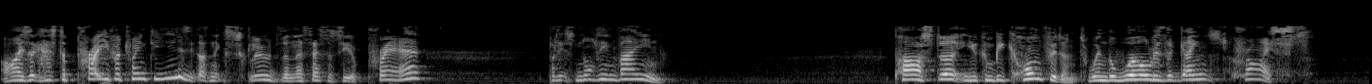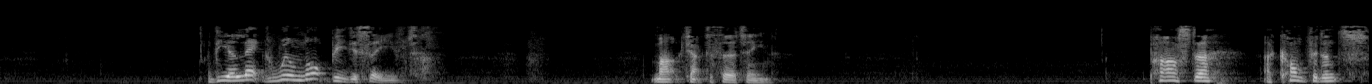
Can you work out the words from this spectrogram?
Isaac has to pray for 20 years. It doesn't exclude the necessity of prayer, but it's not in vain. Pastor, you can be confident when the world is against Christ. The elect will not be deceived. Mark chapter 13. Pastor, a confidence,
